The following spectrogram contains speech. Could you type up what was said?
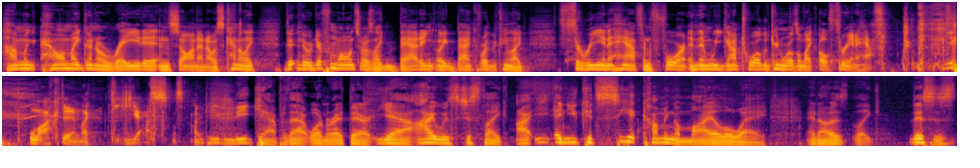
how am I, how am I going to rate it, and so on. And I was kind of like, th- there were different moments where I was like batting, like back and forth between like three and a half and four, and then we got to World Between Worlds. I'm like, oh, three and a half, locked in. Like, yes. Like, He kneecapped that one right there. Yeah, I was just like, I and you could see it coming a mile away, and I was like, this is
